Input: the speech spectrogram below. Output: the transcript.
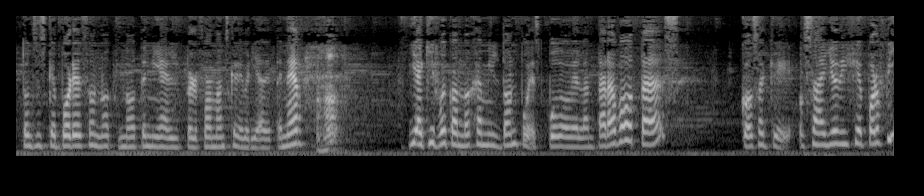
Entonces que por eso no, no tenía el performance que debería de tener. Y aquí fue cuando Hamilton pues pudo adelantar a Bottas, cosa que, o sea, yo dije, por fin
